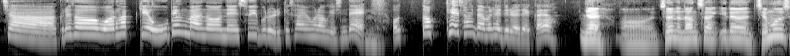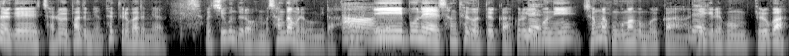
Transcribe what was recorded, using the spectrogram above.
자, 그래서 월 합계 500만 원의 수입으로 이렇게 사용을 하고 계신데, 음. 어떻게 상담을 해드려야 될까요? 네, 어, 저는 항상 이런 재무 설계 자료를 받으면, 팩트를 받으면, 어, 직원들하고 한번 상담을 해봅니다. 아, 아, 예. 이분의 상태가 어떨까? 그리고 네. 이분이 정말 궁금한 건 뭘까? 네. 얘기를 해본 결과,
